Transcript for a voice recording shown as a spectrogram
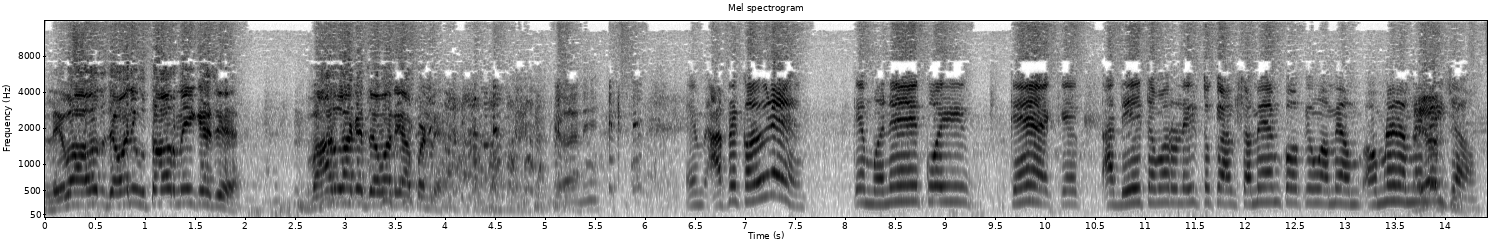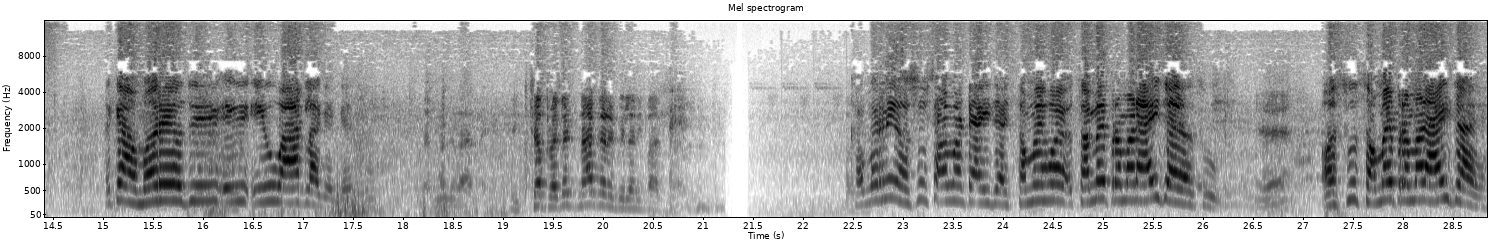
લેવા આવે તો જવાની ઉતાવળ નહીં કે છે. વાર લાગે જવાની આપણને. એમ આપે કહ્યું ને કે મને કોઈ કે કે આ દેહ તમારો લઈ તો કે તમે એમ કહો કે હું અમે હમ- હમણાં અમને લઈ જાઓ તો કે અમારે હજી એવી એવું વાર લાગે કે. ઈચ્છા પ્રગટ ના કરે પેલાની પાસે. ખબર નહીં હસુ શા માટે આવી જાય? સમય હોય સમય પ્રમાણે આવી જાય હસુ. હસુ સમય પ્રમાણે આવી જાય.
